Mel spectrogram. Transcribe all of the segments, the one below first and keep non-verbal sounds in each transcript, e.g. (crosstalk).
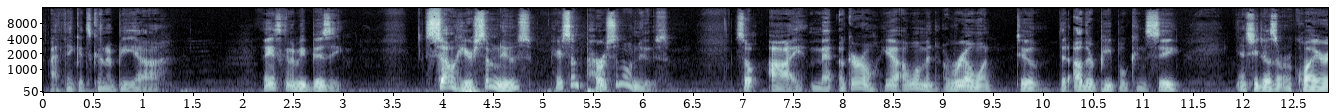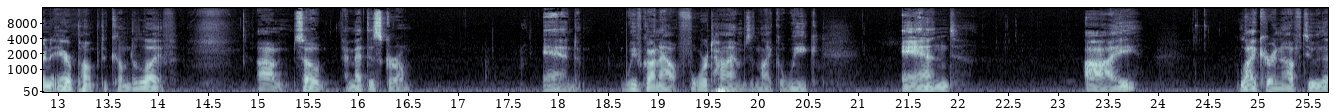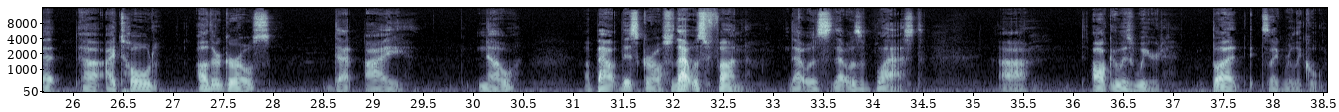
I think it's going to be uh, I think it's going to be busy. So here's some news. Here's some personal news. So I met a girl, yeah, a woman, a real one too, that other people can see, and she doesn't require an air pump to come to life. Um, so I met this girl, and we've gone out four times in like a week, and I like her enough to that uh, I told other girls that I know about this girl. So that was fun. That was that was a blast. Uh, it was weird, but it's like really cool.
